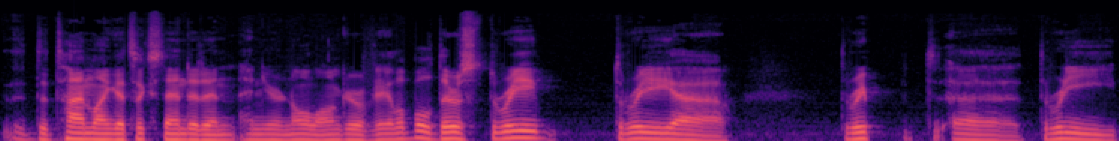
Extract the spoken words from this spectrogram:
the timeline gets extended and, and you're no longer available. There's three three uh, three uh, three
